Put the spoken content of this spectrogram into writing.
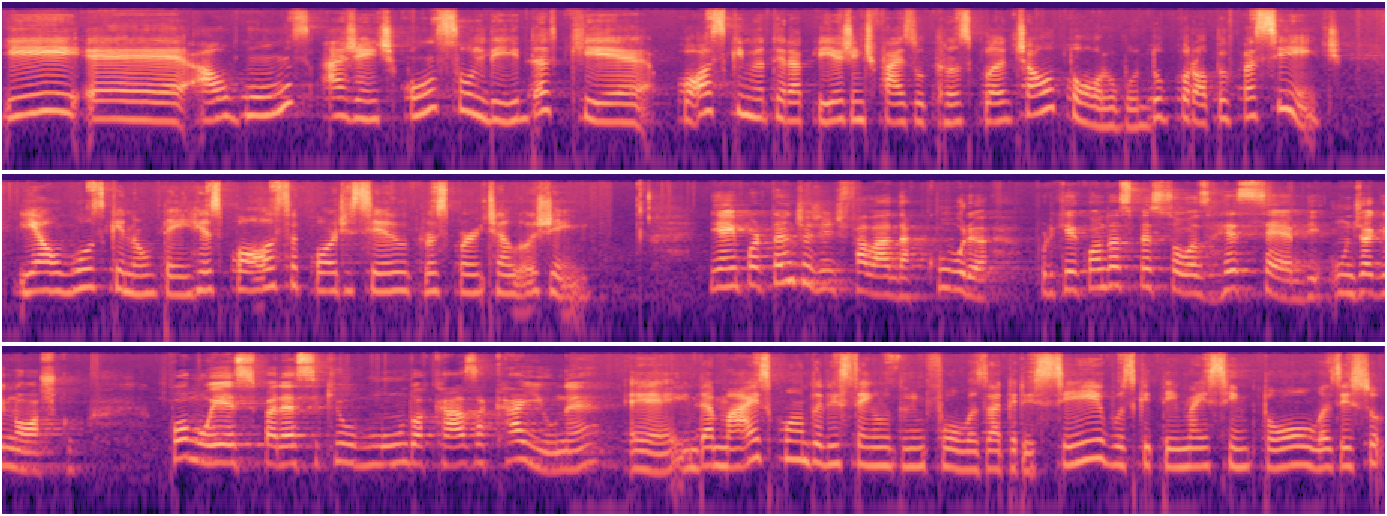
E é, alguns a gente consolida, que é pós-quimioterapia, a gente faz o transplante autônomo do próprio paciente. E alguns que não têm resposta, pode ser o transplante halogênico. E é importante a gente falar da cura, porque quando as pessoas recebem um diagnóstico como esse, parece que o mundo, a casa caiu, né? É, ainda mais quando eles têm os linfomas agressivos, que tem mais sintomas, isso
